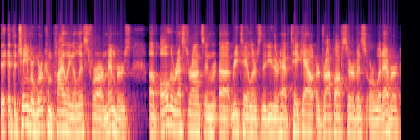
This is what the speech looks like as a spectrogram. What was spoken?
at the chamber, we're compiling a list for our members of all the restaurants and uh, retailers that either have takeout or drop off service or whatever,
